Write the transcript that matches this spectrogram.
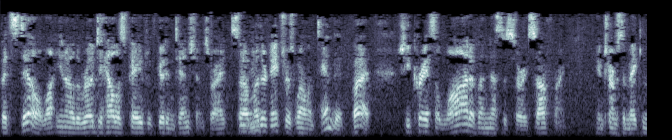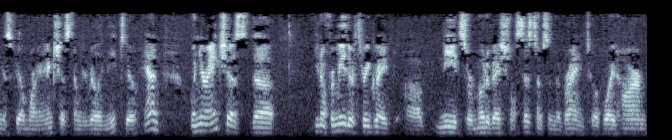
but still, you know, the road to hell is paved with good intentions, right? So mm-hmm. Mother Nature is well intended, but she creates a lot of unnecessary suffering in terms of making us feel more anxious than we really need to. And when you're anxious, the, you know, for me, there are three great uh, needs or motivational systems in the brain to avoid harm,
